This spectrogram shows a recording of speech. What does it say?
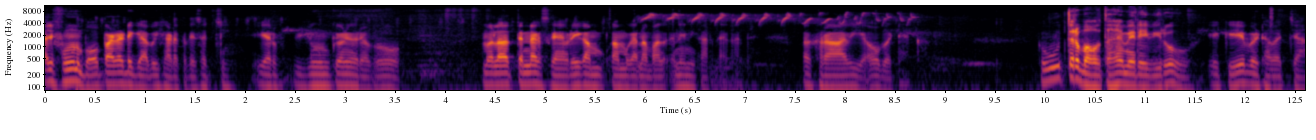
ਅੱਜ ਫੋਨ ਬਹੁਤ ਪੈੜਾ ਡਿੱਗਿਆ ਵੀ ਸੜਕ ਤੇ ਸੱਚੀ। ਯਾਰ ਜ਼ੂਮ ਕਿਉਂ ਨਹੀਂ ਹੋ ਰਿਹਾ ਬ్రో ਮਤਲਬ ਤਿੰਨ ਕੁ ਕੈਮਰੇ ਕੰਮ ਕੰਮ ਕਰਨਾ ਬੰਦ ਨਹੀਂ ਨਹੀਂ ਕਰਦਾ ਕਰਦੇ ਪਰ ਖਰਾਬ ਹੀ ਆ, ਉਹ ਬੈਠਾ ਇੱਕ। ਕਬੂਤਰ ਬਹੁਤ ਹੈ ਮੇਰੇ ਵੀਰੋ, ਇੱਕ ਇਹ ਬੈਠਾ ਬੱਚਾ।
